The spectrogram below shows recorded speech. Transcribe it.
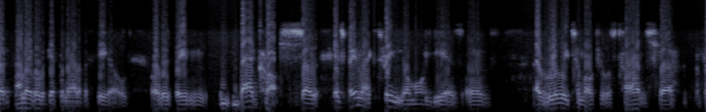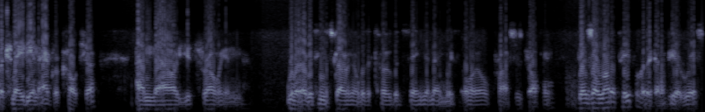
but unable to get them out of the field, or there's been bad crops. So it's been like three or more years of, of really tumultuous times for, for Canadian agriculture. And now you throw in you know, everything that's going on with the COVID thing, and then with oil prices dropping, there's a lot of people that are going to be at risk.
